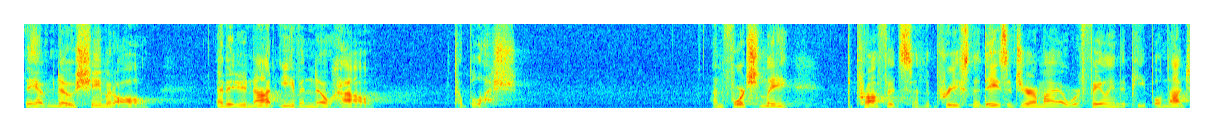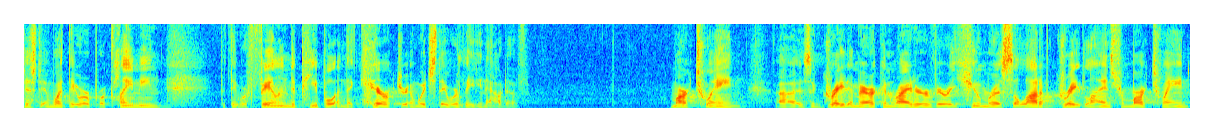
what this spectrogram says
They have no shame at all, and they do not even know how to blush. Unfortunately, the prophets and the priests in the days of Jeremiah were failing the people, not just in what they were proclaiming, but they were failing the people in the character in which they were leading out of. Mark Twain uh, is a great American writer, very humorous, a lot of great lines from Mark Twain.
